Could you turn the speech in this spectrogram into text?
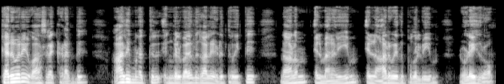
கருவறை வாசலை கடந்து ஆதிமனத்தில் எங்கள் வலது காலை எடுத்து வைத்து நானும் என் மனைவியும் என் ஆறு வயது புதல்வியும் நுழைகிறோம்.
